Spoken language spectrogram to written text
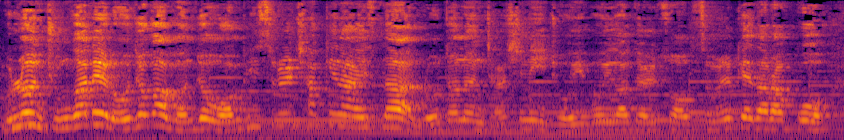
물론 중간에 로저가 먼저 원피스를 찾긴 하였으나 로저는 자신이 조이보이가 될 수 없음을 깨달았고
